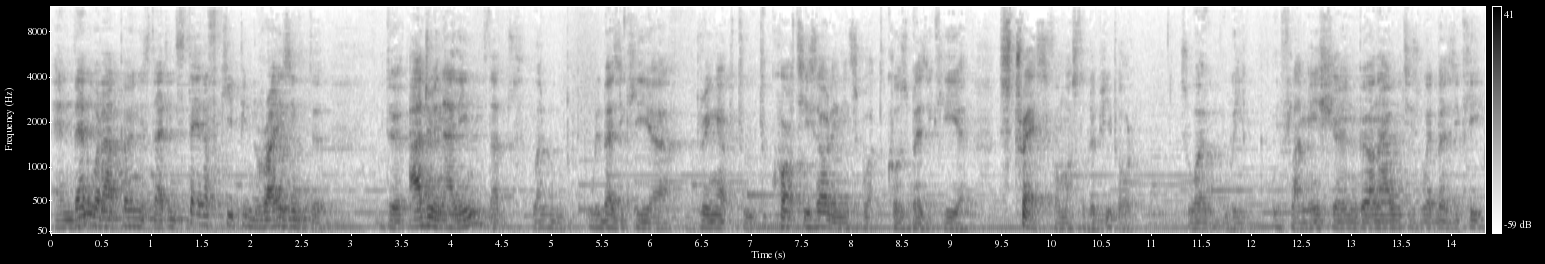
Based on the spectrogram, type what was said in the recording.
And then what happens is that instead of keeping rising the, the adrenaline, that one will basically uh, bring up to, to, cortisol, and it's what causes basically uh, stress for most of the people. So what we, inflammation, burnout is where basically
